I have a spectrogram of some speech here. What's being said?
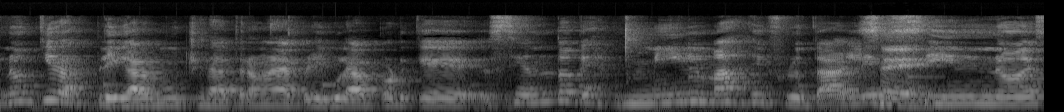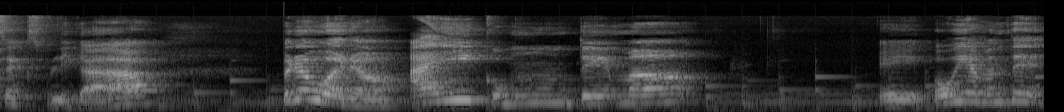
no quiero explicar mucho la trama de la película porque siento que es mil más disfrutable Sí. si no es explicada. Pero bueno, hay como un tema. eh, obviamente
